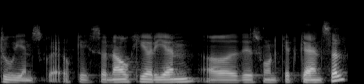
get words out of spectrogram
2n square. Okay so now here n uh, this one get cancelled.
